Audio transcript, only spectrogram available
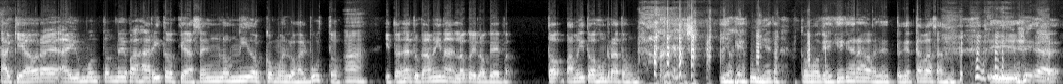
aquí ahora hay un montón de pajaritos que hacen los nidos como en los arbustos. Ah, Y entonces tú caminas, loco, y lo que para mí todo es un ratón. Y yo, qué puñeta, como que, ¿qué carajo es esto? ¿Qué está pasando? Y a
